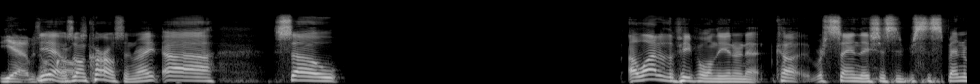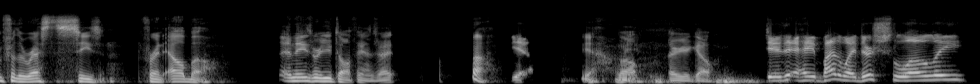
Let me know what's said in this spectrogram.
Yeah, it was. On yeah, it was on Carlson, right? Uh, so a lot of the people on the internet were saying they should suspend him for the rest of the season for an elbow. And these were Utah fans, right? Oh, Yeah. yeah. I Well, mean, there you go. Dude, hey, by the way, they're slowly.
